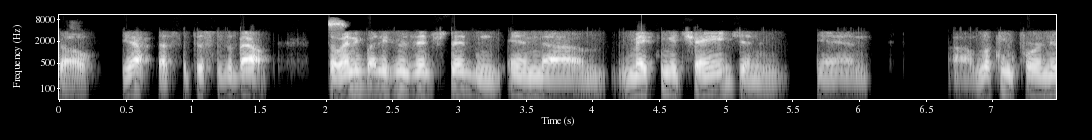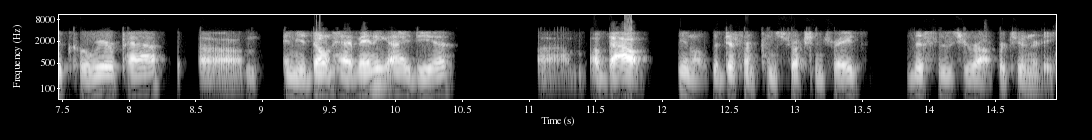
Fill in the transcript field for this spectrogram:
So yeah, that's what this is about. So anybody who's interested in, in um, making a change and and uh, looking for a new career path, um, and you don't have any idea um, about you know the different construction trades, this is your opportunity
